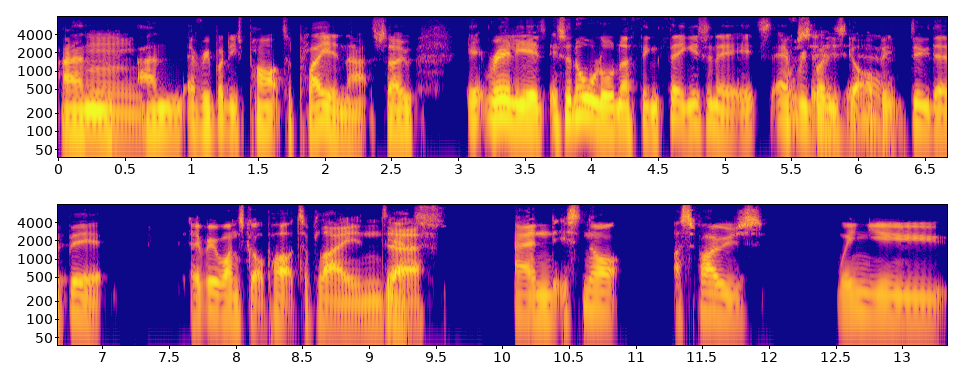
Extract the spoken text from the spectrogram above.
and mm. and everybody's part to play in that. So it really is. It's an all or nothing thing, isn't it? It's everybody's got yeah. to be, do their bit. Everyone's got a part to play, and uh, yes. uh, and it's not. I suppose when you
